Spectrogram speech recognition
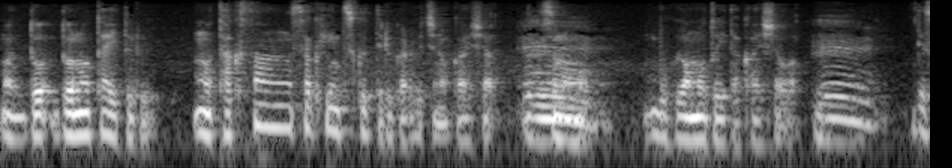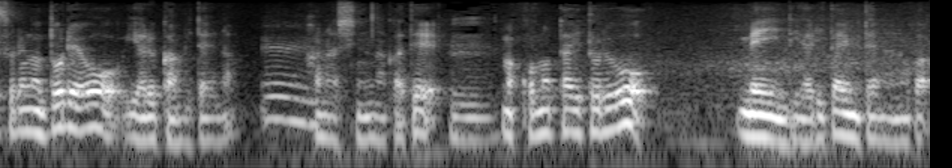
まあ、どどのタイトルもうたくさん作品作ってるからうちの会社、うん。その僕が元いた会社は。ううんん。でそれのどれをやるかみたいなうん。話の中で、うん。まあ、このタイトルをメインでやりたいみたいなのが、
